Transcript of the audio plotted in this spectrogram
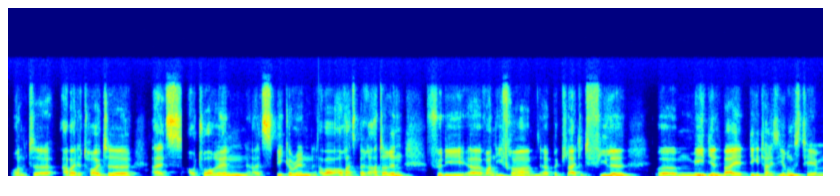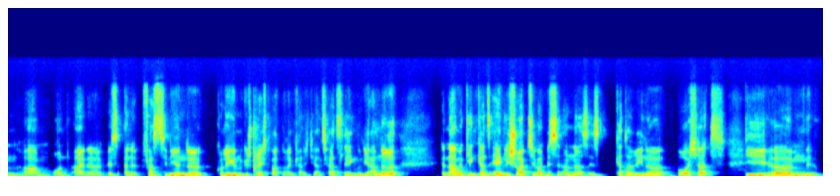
und äh, arbeitet heute als Autorin, als Speakerin, aber auch als Beraterin für die äh, One Ifra, äh, begleitet viele ähm, Medien bei Digitalisierungsthemen ähm, und eine, ist eine faszinierende Kollegin und Gesprächspartnerin, kann ich dir ans Herz legen. Und die andere, der Name klingt ganz ähnlich, schreibt sich aber ein bisschen anders, ist Katharina Borchert, die ähm,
